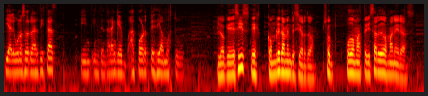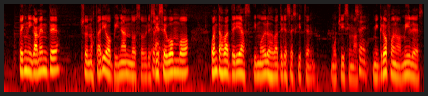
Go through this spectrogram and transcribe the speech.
y algunos otros artistas in- intentarán que aportes, digamos, tú. Lo que decís es completamente cierto. Yo puedo masterizar de dos maneras. Técnicamente, yo no estaría opinando sobre si ese bombo, cuántas baterías y modelos de baterías existen. Muchísimas. Sí. Micrófonos, miles.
